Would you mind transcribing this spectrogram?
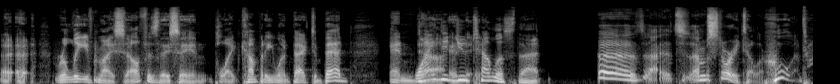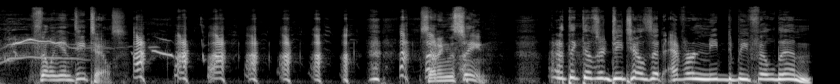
uh, uh, relieved myself, as they say in polite company. Went back to bed. And Why uh, did and- you tell us that? Uh, it's- I'm a storyteller, Who? filling in details, setting the scene. I don't think those are details that ever need to be filled in.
